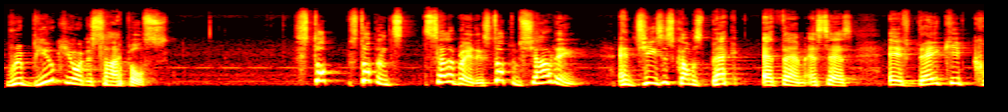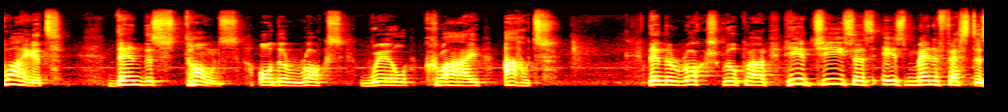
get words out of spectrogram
rebuke your disciples. Stop, stop them celebrating, stop them shouting. And Jesus comes back at them and says, If they keep quiet, then the stones or the rocks will cry out then the rocks will cry out. Here, Jesus is manifested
